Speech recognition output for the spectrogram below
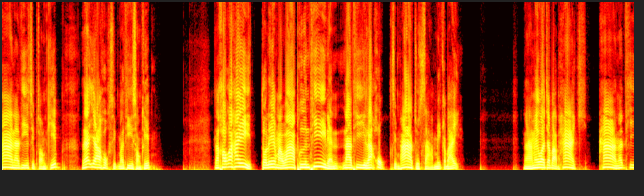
15 นาที 12 คลิป และยาว 60 นาที 2 คลิป แล้วเขาก็ให้ตัวเลขมาว่าพื้นที่เนี่ยนาทีละ 65.3 เมกะไบต์นะไม่ว่าจะแบบ5 5นาที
